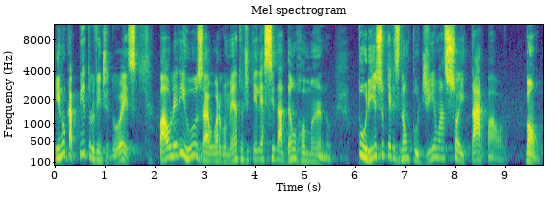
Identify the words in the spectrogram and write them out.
E no capítulo 22, Paulo ele usa o argumento de que ele é cidadão romano. Por isso que eles não podiam açoitar Paulo. Bom,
